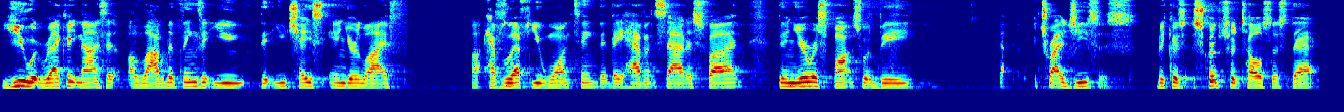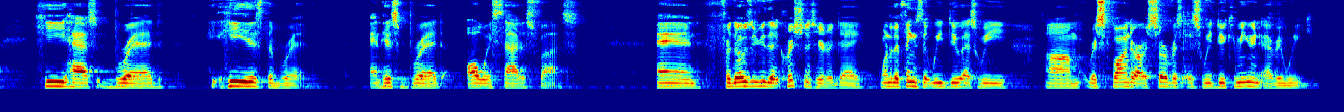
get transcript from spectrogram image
you would recognize that a lot of the things that you, that you chase in your life uh, have left you wanting, that they haven't satisfied, then your response would be try Jesus. Because scripture tells us that he has bread, he is the bread, and his bread always satisfies. And for those of you that are Christians here today, one of the things that we do as we um, respond to our service is we do communion every week.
